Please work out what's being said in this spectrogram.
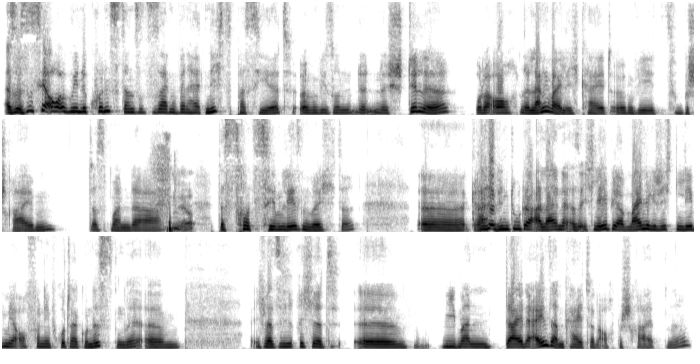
also es ist ja auch irgendwie eine Kunst dann sozusagen, wenn halt nichts passiert, irgendwie so eine, eine Stille oder auch eine Langweiligkeit irgendwie zu beschreiben, dass man da ja. das trotzdem lesen möchte. Äh, Gerade wenn du da alleine, also ich lebe ja, meine Geschichten leben ja auch von den Protagonisten, ne? Ähm, ich weiß nicht, Richard, äh, wie man deine Einsamkeit dann auch beschreibt, ne?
